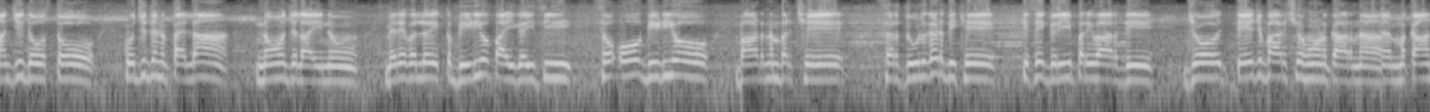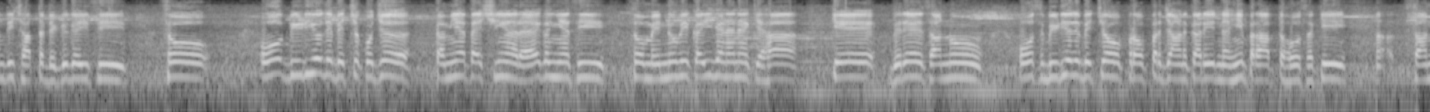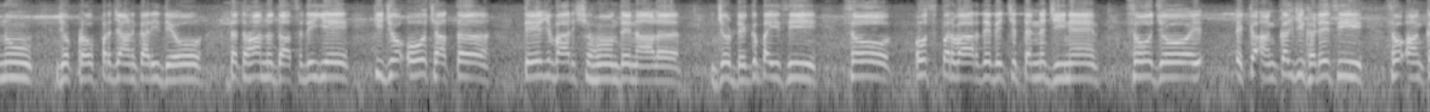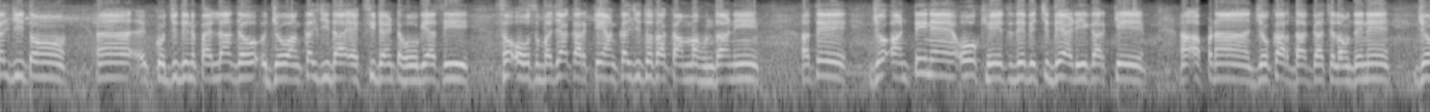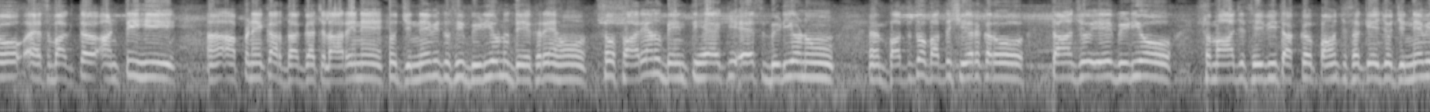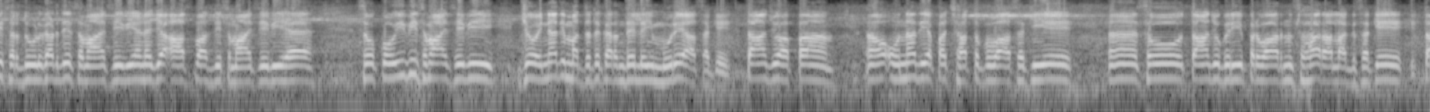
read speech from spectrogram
ਹਾਂਜੀ ਦੋਸਤੋ, ਕੁਝ ਦਿਨ ਪਹਿਲਾਂ 9 ਜੁਲਾਈ ਨੂੰ ਮੇਰੇ ਵੱਲੋਂ ਇੱਕ ਵੀਡੀਓ ਪਾਈ ਗਈ ਸੀ। ਸੋ ਉਹ ਵੀਡੀਓ ਵਾਰਡ ਨੰਬਰ 6 ਸਰਦੂਲਗੜ੍ਹ ਵਿਖੇ ਕਿਸੇ ਗਰੀਬ ਪਰਿਵਾਰ ਦੀ, ਜੋ ਤੇਜ਼ ਬਾਰਿਸ਼ ਹੋਣ ਕਾਰਨ ਮਕਾਨ ਦੀ ਛੱਤ ਡਿੱਗ ਗਈ ਸੀ। ਸੋ ਉਹ ਵੀਡੀਓ ਦੇ ਵਿੱਚ ਕੁਝ ਕਮੀਆਂ ਪੇਸ਼ੀਆਂ ਰਹਿ ਗਈਆਂ ਸੀ। ਸੋ ਮੈਨੂੰ ਵੀ ਕਈ ਜਣਿਆਂ ਨੇ ਕਿਹਾ ਕਿ ਵੀਰੇ ਸਾਨੂੰ ਉਸ ਵੀਡੀਓ ਦੇ ਵਿੱਚੋਂ ਪ੍ਰੋਪਰ ਜਾਣਕਾਰੀ ਨਹੀਂ ਪ੍ਰਾਪਤ ਹੋ ਸਕੀ, ਸਾਨੂੰ ਜੋ ਪ੍ਰੋਪਰ ਜਾਣਕਾਰੀ ਦਿਓ, ਤਾਂ ਤੁਹਾਨੂੰ ਦੱਸ ਦਈਏ ਕਿ ਜੋ ਉਹ ਛੱਤ ਤੇਜ਼ ਬਾਰਿਸ਼ ਹੋਣ ਦੇ ਨਾਲ ਜੋ ਡਿੱਗ ਪਈ ਸੀ, ਸੋ ਉਸ ਪਰਿਵਾਰ ਦੇ ਵਿੱਚ ਤਿੰਨ ਜੀ ਨੇ, ਸੋ ਜੋ ਇੱਕ ਅੰਕਲ ਜੀ ਖੜੇ ਸੀ, ਸੋ ਅੰਕਲ ਜੀ ਤੋਂ ਕੁਝ ਦਿਨ ਪਹਿਲਾਂ ਜੋ ਜੋ ਅੰਕਲ ਜੀ ਦਾ ਐਕਸੀਡੈਂਟ ਹੋ ਗਿਆ ਸੀ, ਸੋ ਉਸ ਵਜ੍ਹਾ ਕਰਕੇ ਅੰਕਲ ਜੀ ਤੋਂ ਤਾਂ ਕੰਮ ਹੁੰਦਾ ਨਹੀਂ ਅਤੇ ਜੋ ਆਂਟੀ ਨੇ ਉਹ ਖੇਤ ਦੇ ਵਿੱਚ ਦਿਹਾੜੀ ਕਰਕੇ ਆਪਣਾ ਜੋ ਘਰ ਦਾ ਅੱਗਾ ਚਲਾਉਂਦੇ ਨੇ, ਜੋ ਇਸ ਵਕਤ ਆਂਟੀ ਹੀ ਆਪਣੇ ਘਰ ਦਾ ਅੱਗਾ ਚਲਾ ਰਹੇ ਨੇ। ਸੋ ਜਿੰਨੇ ਵੀ ਤੁਸੀਂ ਵੀਡੀਓ ਨੂੰ ਦੇਖ ਰਹੇ ਹੋ, ਸੋ ਸਾਰਿਆਂ ਨੂੰ ਬੇਨਤੀ ਹੈ ਕਿ ਇਸ ਵੀਡੀਓ ਨੂੰ ਵੱਧ ਤੋਂ ਵੱਧ ਸ਼ੇਅਰ ਕਰੋ ਤਾਂ ਜੋ ਇਹ ਵੀਡੀਓ ਸਮਾਜ ਸੇਵੀ ਤੱਕ ਪਹੁੰਚ ਸਕੇ, ਜੋ ਜਿੰਨੇ ਵੀ ਸਰਦੂਲਗੜ੍ਹ ਦੇ ਸਮਾਜ ਸੇਵੀਆਂ ਨੇ ਜਾਂ ਆਸ-ਪਾਸ ਦੀ ਸਮਾਜ ਸੇਵੀ ਹੈ, ਸੋ ਕੋਈ ਵੀ ਸਮਾਜ ਸੇਵੀ ਜੋ ਇਹਨਾਂ ਦੀ ਮਦਦ ਕਰਨ ਦੇ ਲਈ ਮੂਹਰੇ ਆ ਸਕੇ, ਤਾਂ ਜੋ ਆਪਾਂ ਉਹਨਾਂ ਦੀ ਆਪਾਂ ਛੱਤ ਪਵਾ ਸਕੀਏ ਸੋ ਤਾਂ ਜੋ ਗਰੀਬ ਪਰਿਵਾਰ ਨੂੰ ਸਹਾਰਾ ਲੱਗ ਸਕੇ। ਧੰਨ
